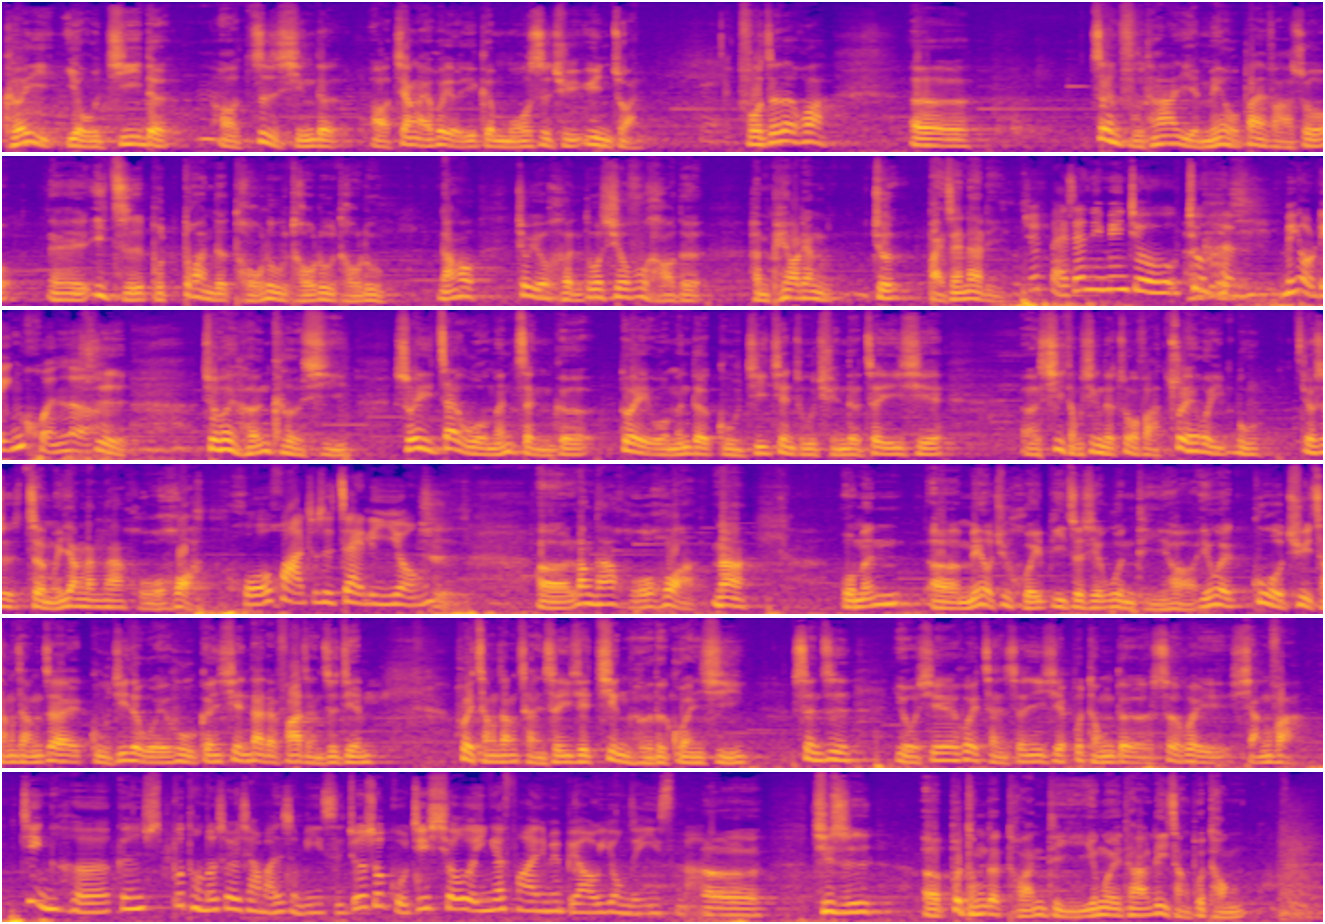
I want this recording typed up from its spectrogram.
可以有机的哦自行的哦，将来会有一个模式去运转。否则的话，呃，政府它也没有办法说，呃，一直不断的投入投入投入，然后就有很多修复好的很漂亮。就摆在那里，我觉得摆在那边就就很没有灵魂了，是，就会很可惜。所以在我们整个对我们的古迹建筑群的这一些呃系统性的做法，最后一步就是怎么样让它活化。活化就是再利用，是，呃，让它活化。那我们呃没有去回避这些问题哈，因为过去常常在古迹的维护跟现代的发展之间，会常常产生一些竞合的关系，甚至有些会产生一些不同的社会想法。竞合跟不同的社会想法是什么意思？就是说古迹修了应该放在那边不要用的意思吗？呃，其实呃不同的团体，因为它立场不同，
